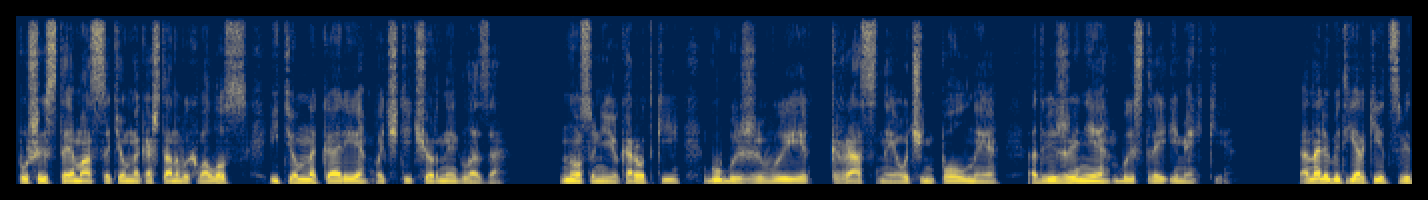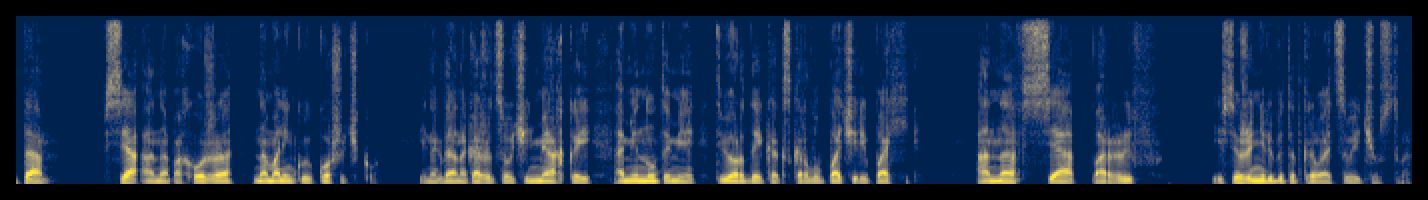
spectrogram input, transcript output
пушистая масса темно-каштановых волос и темно-карие, почти черные глаза. Нос у нее короткий, губы живые, красные, очень полные, а движения быстрые и мягкие. Она любит яркие цвета, Вся она похожа на маленькую кошечку. Иногда она кажется очень мягкой, а минутами твердой, как скорлупа черепахи. Она вся порыв, и все же не любит открывать свои чувства.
